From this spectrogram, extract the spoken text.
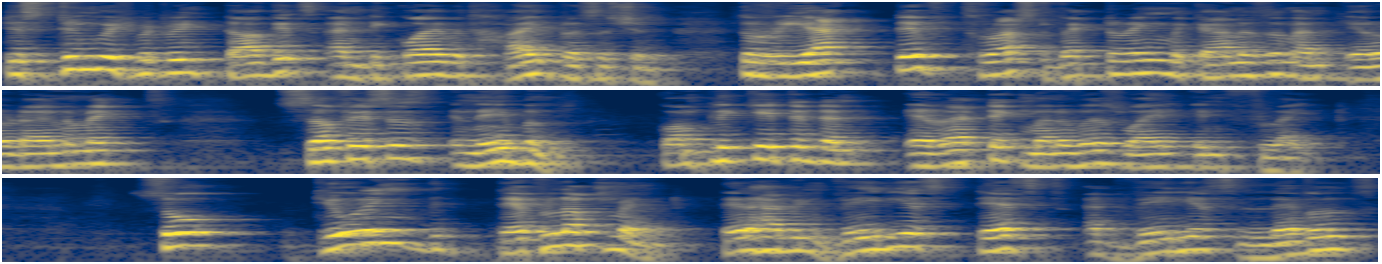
distinguish between targets and decoy with high precision. The reactive thrust vectoring mechanism and aerodynamics surfaces enable complicated and erratic maneuvers while in flight. So during the development, there have been various tests at various levels,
